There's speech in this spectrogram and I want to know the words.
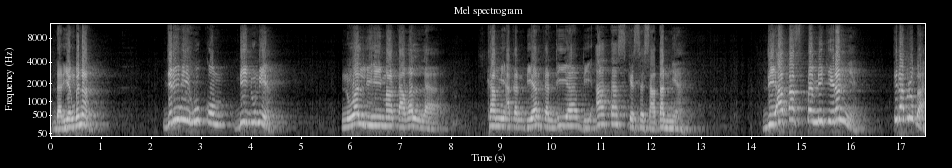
dari yang benar. Jadi ini hukum di dunia. Nuwallihi ma tawalla. Kami akan biarkan dia di atas kesesatannya. Di atas pemikirannya. Tidak berubah.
